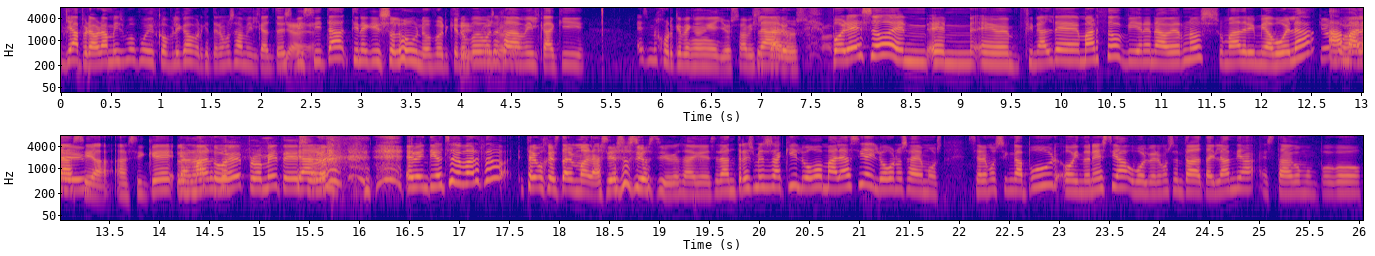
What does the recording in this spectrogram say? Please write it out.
ya, pero ahora mismo es muy complicado porque tenemos a Milka. Entonces, Ya, ya. visita tiene que ir solo uno porque Sí, no podemos dejar a verdad. Milka aquí. Es mejor que vengan ellos a Claro. visitaros. Por eso, en, en, eh, final de marzo vienen a vernos su madre y mi abuela Qué a guay. Malasia. Así que en Planazo, marzo. ¿eh? Promete eso. ¿eh? El 28 de marzo tenemos que estar en Malasia, eso sí o sí. O sea, que serán tres meses aquí, luego Malasia y luego no sabemos si haremos Singapur o Indonesia o volveremos a entrar a Tailandia. Está como un poco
